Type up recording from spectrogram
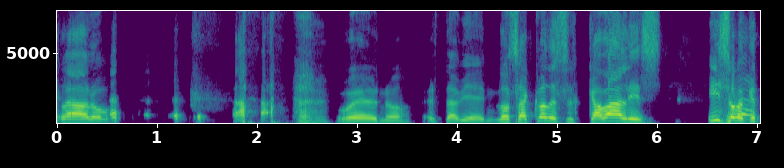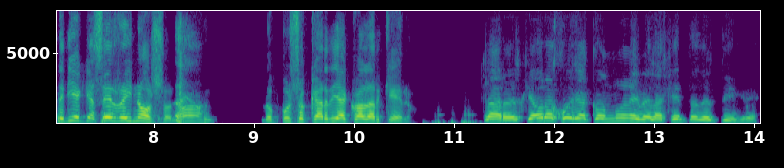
Claro. bueno, está bien. Lo sacó de sus cabales. Hizo lo que tenía que hacer Reynoso, ¿no? Lo puso cardíaco al arquero. claro, es que ahora juega con nueve la gente del Tigre.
